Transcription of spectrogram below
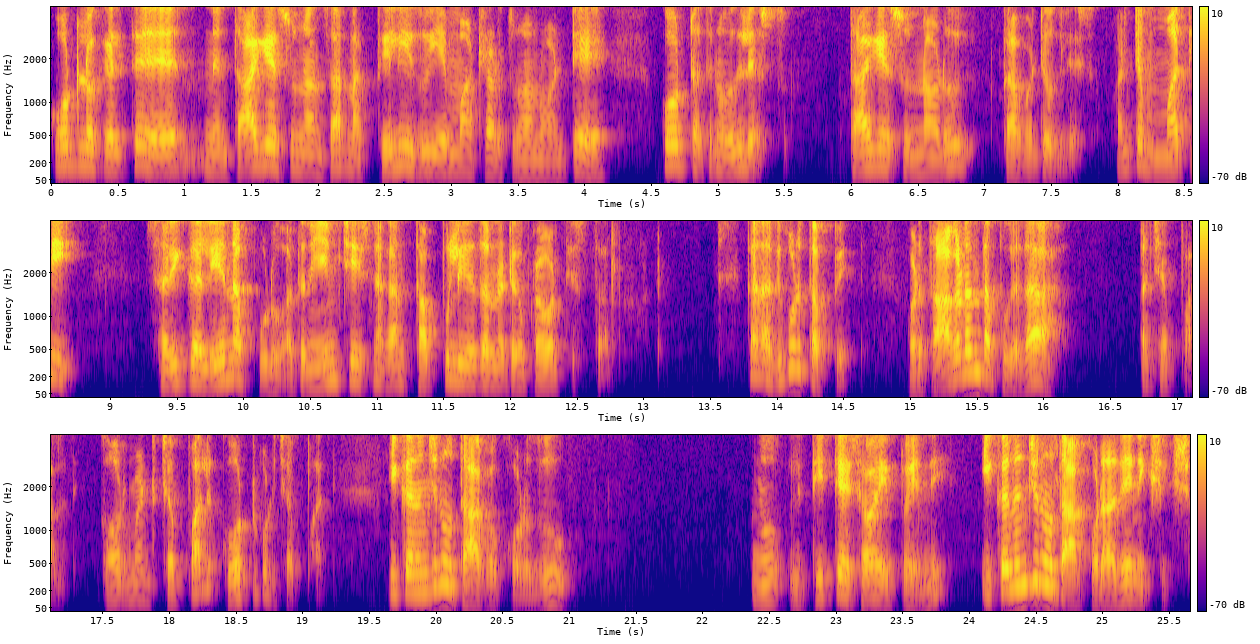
కోర్టులోకి వెళ్తే నేను తాగేస్తున్నాను సార్ నాకు తెలియదు ఏం మాట్లాడుతున్నాను అంటే కోర్టు అతను వదిలేస్తుంది. తాగేస్తున్నాడు కాబట్టి వదిలేస్తాం. అంటే మతి సరిగ్గా లేనప్పుడు అతను ఏం చేసినా కానీ తప్పు లేదు అన్నట్టుగా ప్రవర్తిస్తారు అనమాట కానీ అది కూడా తప్పే. వాడు తాగడం తప్పు కదా? అది చెప్పాలి. గవర్నమెంట్ చెప్పాలి కోర్టు కూడా చెప్పాలి. ఇక నుంచి నువ్వు తాగకూడదు. నువ్వు తిట్టేసావా? అయిపోయింది. ఇక నుంచి నువ్వు తాగకూడదు. అదే నీకు శిక్ష.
